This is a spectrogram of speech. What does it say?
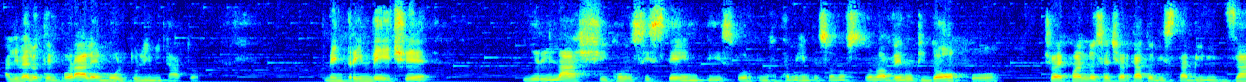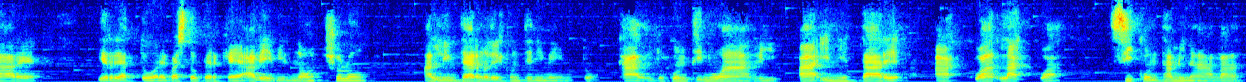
a livello temporale è molto limitato. Mentre invece i rilasci consistenti, sfortunatamente, sono, sono avvenuti dopo, cioè quando si è cercato di stabilizzare il reattore. Questo perché avevi il nocciolo all'interno del contenimento caldo continuavi a iniettare acqua, l'acqua si contaminava,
